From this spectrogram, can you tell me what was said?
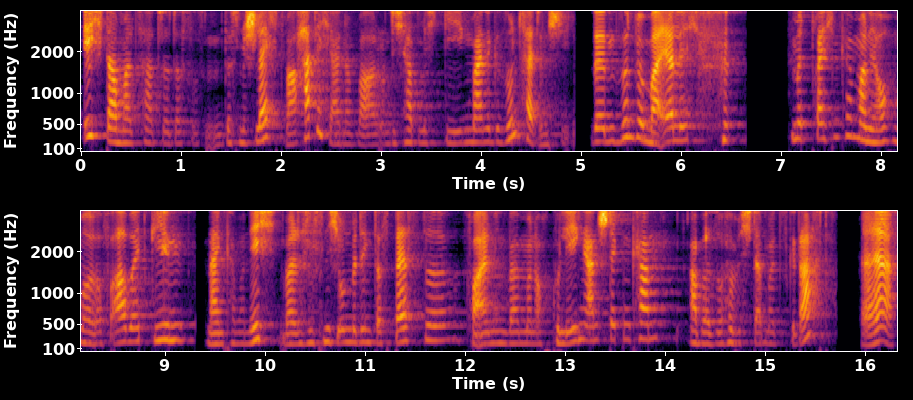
ich damals hatte, dass, es, dass mir schlecht war, hatte ich eine Wahl und ich habe mich gegen meine Gesundheit entschieden. Denn sind wir mal ehrlich, Mitbrechen kann man ja auch mal auf Arbeit gehen. Nein, kann man nicht, weil das ist nicht unbedingt das Beste. Vor allen Dingen, weil man auch Kollegen anstecken kann. Aber so habe ich damals gedacht. Naja,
